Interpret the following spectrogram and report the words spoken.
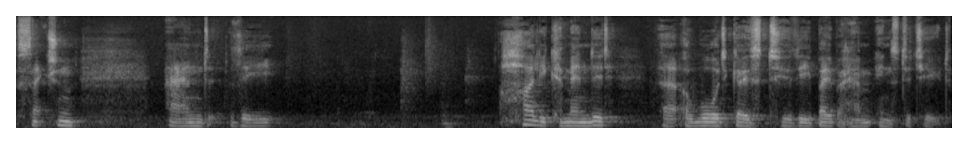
section and the highly commended uh, award goes to the Babraham Institute.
